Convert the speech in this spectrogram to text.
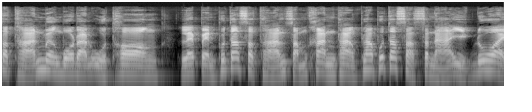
สถานเมืองโบราณอู่ทอง และเป็นพุทธสถานสำคัญทางพระพุทธศาสนาอีกด้วย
